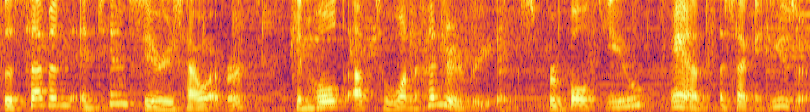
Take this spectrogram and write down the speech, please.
The 7 and 10 series, however, can hold up to 100 readings for both you and a second user.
